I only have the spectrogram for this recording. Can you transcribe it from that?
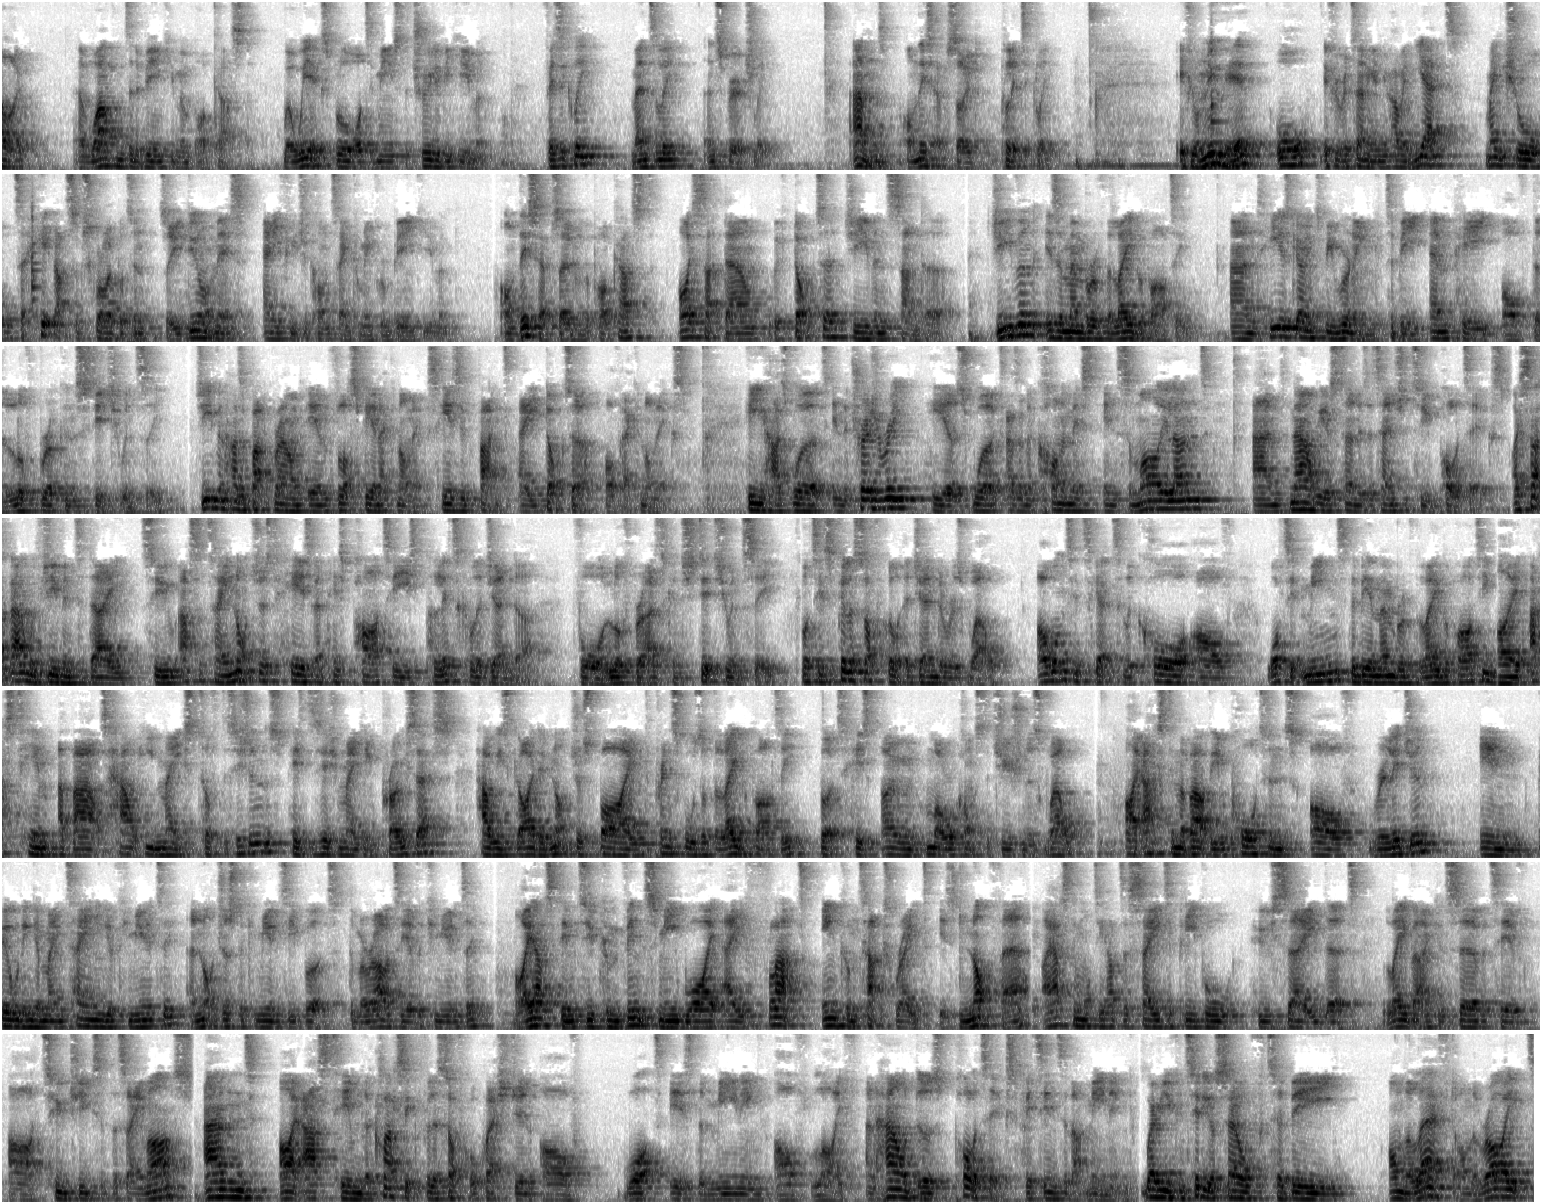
Hello, and welcome to the Being Human podcast, where we explore what it means to truly be human, physically, mentally, and spiritually. And on this episode, politically. If you're new here, or if you're returning and you haven't yet, make sure to hit that subscribe button so you do not miss any future content coming from Being Human. On this episode of the podcast, I sat down with Dr. Jeevun Sandher. Jeevun is a member of the Labour Party and he is going to be running to be MP of the Loughborough constituency. Jeevun has a background in philosophy and economics. He is, in fact, a doctor of economics. He has worked in the Treasury, he has worked as an economist in Somaliland, and now he has turned his attention to politics. I sat down with Jeevun today to ascertain not just his and his party's political agenda for Loughborough as a constituency, but his philosophical agenda as well. I wanted to get to the core of what it means to be a member of the Labour Party. I asked him about how he makes tough decisions, his decision making process, how he's guided not just by the principles of the Labour Party, but his own moral constitution as well. I asked him about the importance of religion in building and maintaining a community, and not just a community, but the morality of a community. I asked him to convince me why a flat income tax rate is not fair. I asked him what he had to say to people who say that Labour and Conservative are two cheeks of the same arse. And I asked him the classic philosophical question of what is the meaning of life and how does politics fit into that meaning? Whether you consider yourself to be on the left, on the right,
